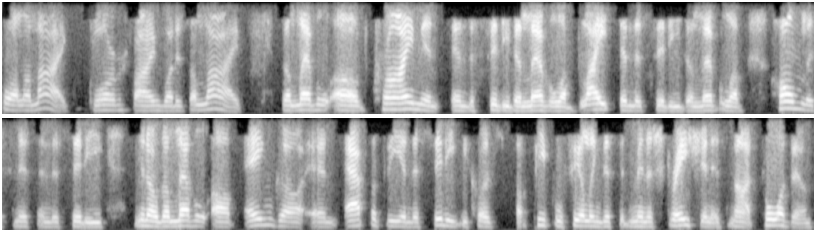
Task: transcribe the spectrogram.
Paul alive, glorifying what is alive, the level of crime in in the city, the level of blight in the city, the level of homelessness in the city, you know, the level of anger and apathy in the city because of people feeling this administration is not for them,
